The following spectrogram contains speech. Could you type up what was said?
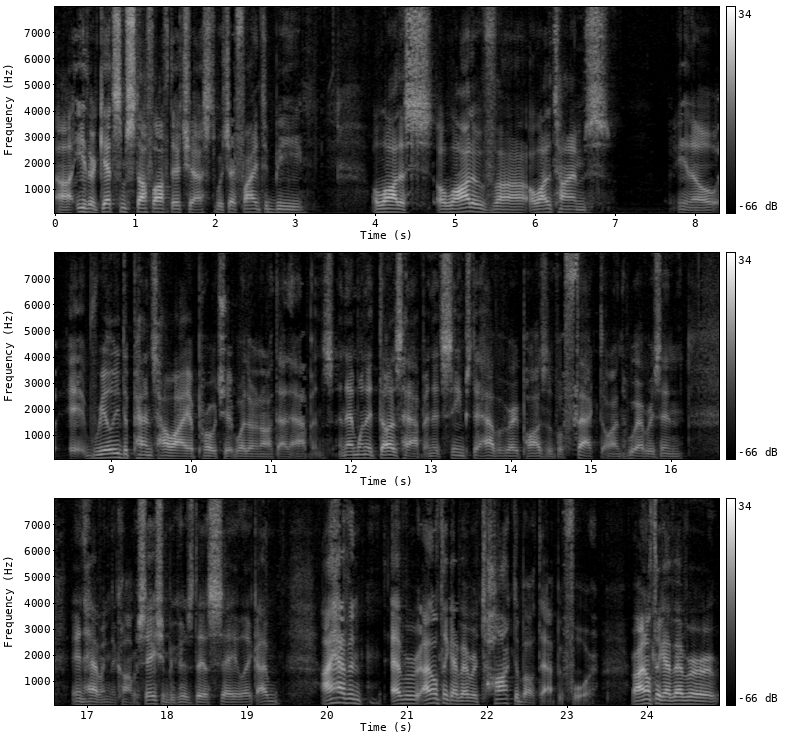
uh, either get some stuff off their chest, which I find to be a lot of, a lot of, uh, a lot of times, you know, it really depends how I approach it, whether or not that happens. And then when it does happen, it seems to have a very positive effect on whoever's in in having the conversation because they'll say like I'm I haven't ever I don't think I've ever talked about that before or I don't think I've ever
